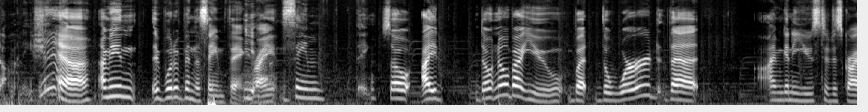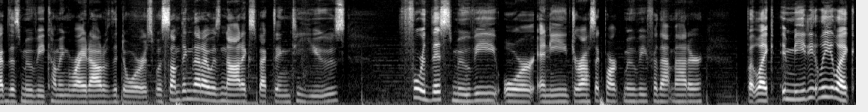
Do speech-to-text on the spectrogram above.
domination. Yeah, I mean, it would have been the same thing, Yeah, right? Same thing. So I don't know about you, but the word that I'm going to use to describe this movie coming right out of the doors was something that I was not expecting to use for this movie or any Jurassic Park movie for that matter. But like immediately like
